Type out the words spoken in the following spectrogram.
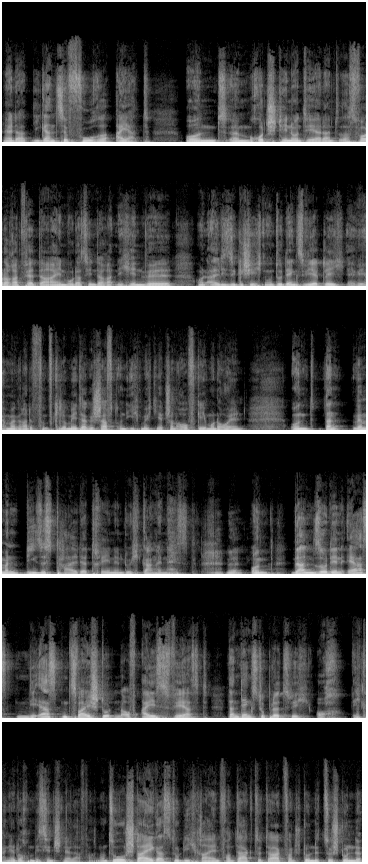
Ne, da, die ganze Fuhre eiert und ähm, rutscht hin und her. Dann das Vorderrad fährt dahin, wo das Hinterrad nicht hin will und all diese Geschichten. Und du denkst wirklich, ey, wir haben ja gerade fünf Kilometer geschafft und ich möchte jetzt schon aufgeben und heulen. Und dann, wenn man dieses Tal der Tränen durchgangen ist ne, und dann so den ersten, die ersten zwei Stunden auf Eis fährst, dann denkst du plötzlich, ach, ich kann ja doch ein bisschen schneller fahren. Und so steigerst du dich rein, von Tag zu Tag, von Stunde zu Stunde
